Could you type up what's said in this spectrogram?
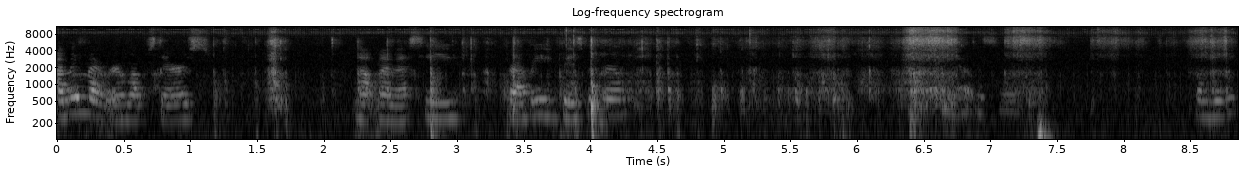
I'm in my room upstairs. Not my messy, crappy basement room. Comes with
